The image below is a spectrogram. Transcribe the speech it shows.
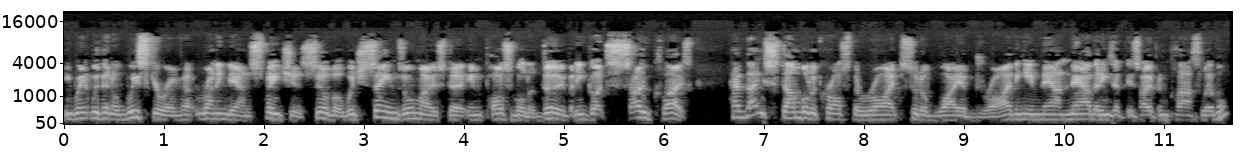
he went within a whisker of uh, running down Speeches Silver, which seems almost uh, impossible to do, but he got so close. Have they stumbled across the right sort of way of driving him now, now that he's at this open class level?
